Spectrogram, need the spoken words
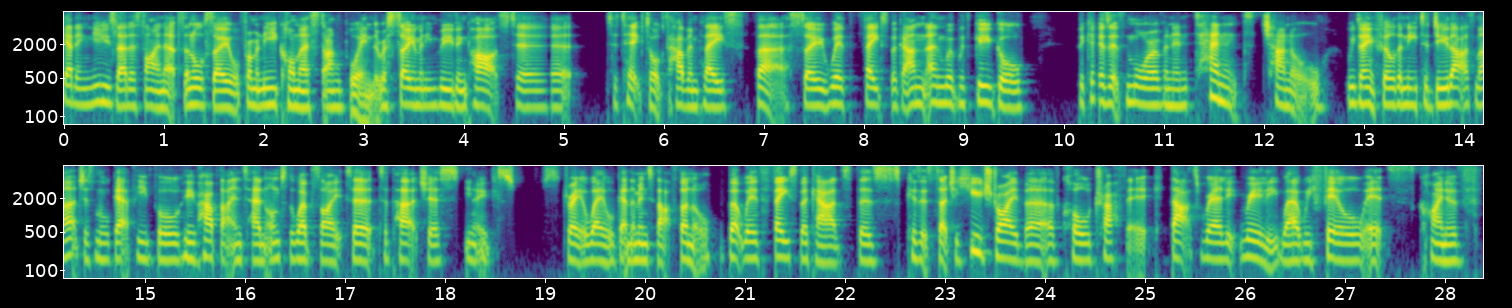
getting newsletter signups and also from an e-commerce standpoint there are so many moving parts to to TikTok to have in place first. So with Facebook and, and with, with Google because it's more of an intent channel we don't feel the need to do that as much. It's more get people who have that intent onto the website to to purchase you know straight away or get them into that funnel. But with Facebook ads there's because it's such a huge driver of cold traffic that's really really where we feel it's kind of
